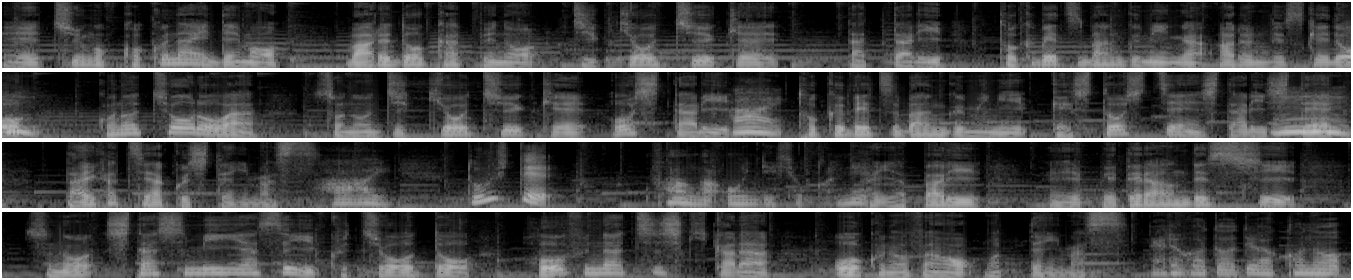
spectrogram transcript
えー中国国内でもワールドカップの実況中継だったり特別番組があるんですけど、うん。この長路はその実況中継をしたり、はい。特別番組にゲスト出演したりして、うん。大活躍しています、はい。どうしてファンが多いんでしょうかね、はいやっぱり、えーベテランですしその親しみやすい口調と豊富な知識から多くのファンを持っています。なるほど。ではこの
